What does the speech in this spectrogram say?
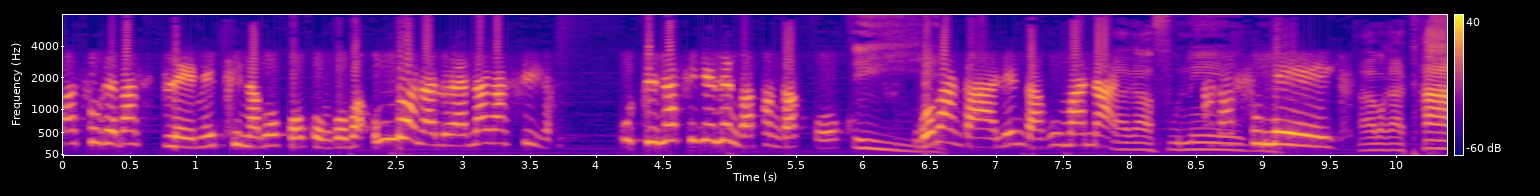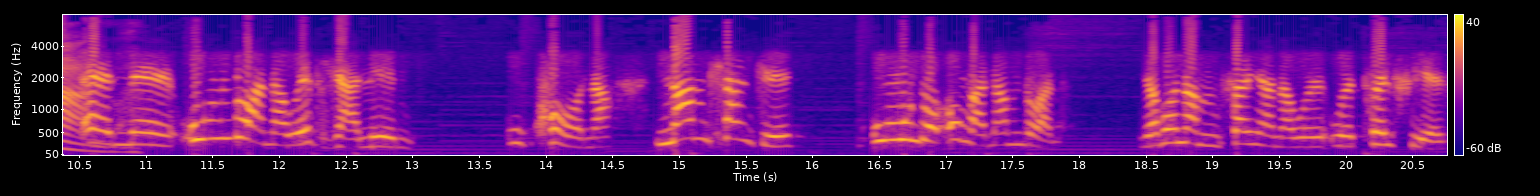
basuke basibleme thina bogogo ngoba umntwana loya nakafika ugcina afikele ngapha ngakugogo ngoba ngale ngakumanani? Akafuneki. Abakathanda ene umntwana wekudlaleni ukhona namhlanje umuntu onganamntwana ngiyabona msanyana we-twelve years.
